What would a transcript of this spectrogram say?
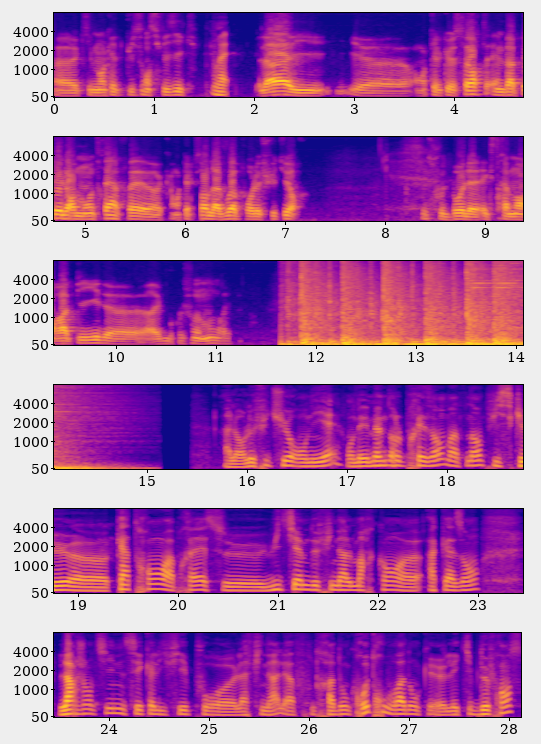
euh, qui manquait de puissance physique. Ouais. là, euh, en quelque sorte, Mbappé leur montrait euh, en quelque sorte la voie pour le futur. Le football est extrêmement rapide, avec beaucoup de changements de Alors le futur, on y est, on est même dans le présent maintenant, puisque euh, quatre ans après ce huitième de finale marquant euh, à Kazan, l'Argentine s'est qualifiée pour euh, la finale et affrontera donc, retrouvera donc l'équipe de France.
